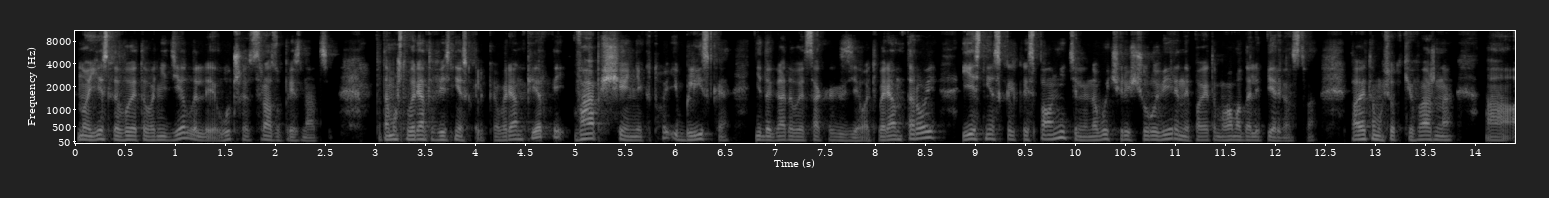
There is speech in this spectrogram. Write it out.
Но если вы этого не делали, лучше сразу признаться. Потому что вариантов есть несколько. Вариант первый– вообще никто и близко не догадывается, как сделать. Вариант второй– есть несколько исполнителей, но вы чересчур уверены, поэтому вам отдали первенство. Поэтому все-таки важно а,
